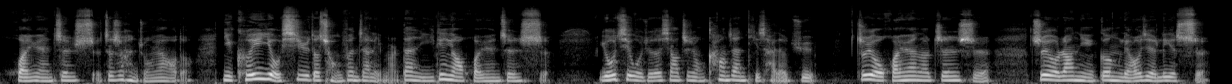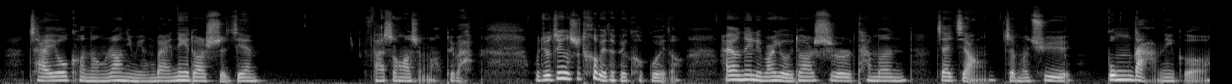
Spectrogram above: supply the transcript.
还原真实，这是很重要的。你可以有戏剧的成分在里面，但一定要还原真实。尤其我觉得像这种抗战题材的剧，只有还原了真实，只有让你更了解历史，才有可能让你明白那段时间发生了什么，对吧？我觉得这个是特别特别可贵的。还有那里面有一段是他们在讲怎么去攻打那个，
